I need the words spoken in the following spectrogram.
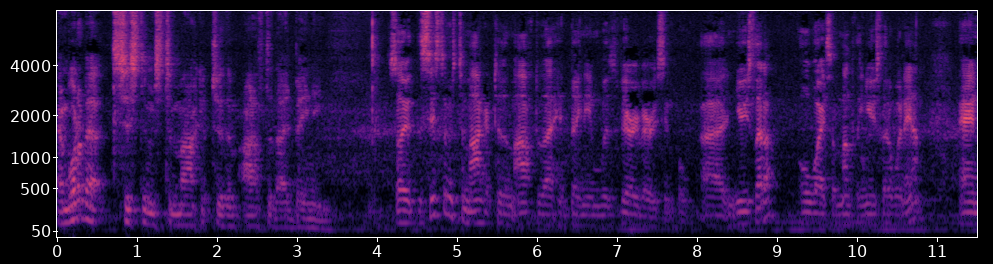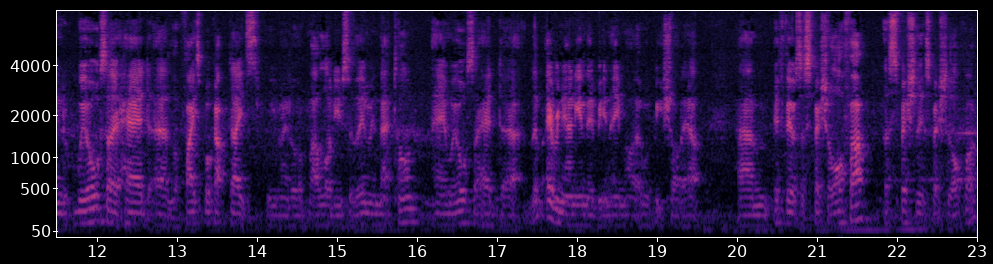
And what about systems to market to them after they'd been in? So the systems to market to them after they had been in was very, very simple. Uh, newsletter, always a monthly newsletter went out. And we also had uh, Facebook updates. We made a lot, a lot, of use of them in that time. And we also had, uh, every now and again, there'd be an email that would be shot out. Um, if there was a special offer, especially a special offer,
